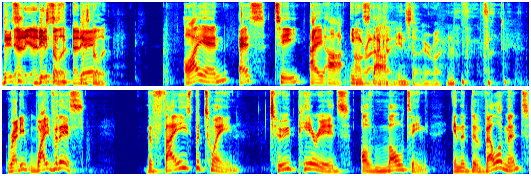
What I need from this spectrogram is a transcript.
This How do you, how do you spell is it? How do you spell it? I N S T A R. Instar. right. Okay. Insta. You're right. Ready? Wait for this. The phase between two periods of molting in the development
